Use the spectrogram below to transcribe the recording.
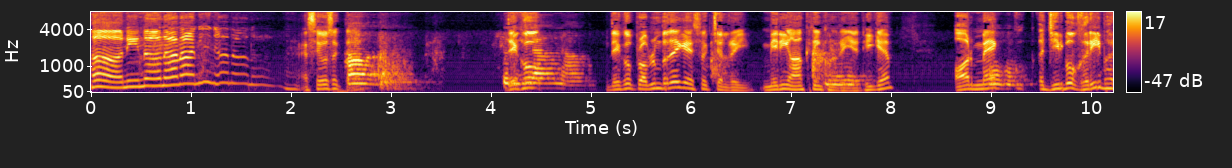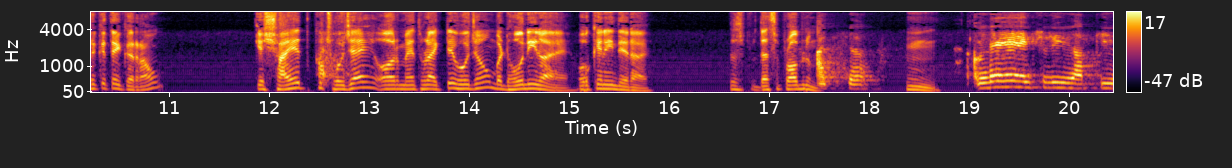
हाँ नीना ना ना नीना ना ना। ऐसे हो सकता है। हाँ। देखो देखो प्रॉब्लम पता है क्या इस वक्त चल रही? मेरी आँख नहीं खुल रही है ठीक है? और मैं हम्म, हम्म। अजीबो गरीब हरकतें कर रहा हूँ कि शायद कुछ हो जाए और मैं थोड़ा एक्टिव हो जाऊँ बट हो नहीं रहा है होके नहीं दे रहा है। दैट्स अ प्रॉब्लम अच्छा। हम्म। मैं एक्चुअली आपकी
